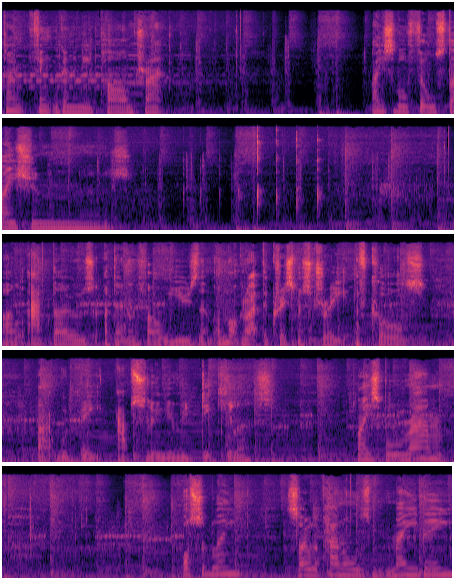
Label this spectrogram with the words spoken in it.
Don't think we're going to need palm trap. Placeable fill stations. I will add those. I don't know if I'll use them. I'm not going to add the Christmas tree, of course. That would be absolutely ridiculous. Placeable ramp. Possibly. Solar panels, maybe.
